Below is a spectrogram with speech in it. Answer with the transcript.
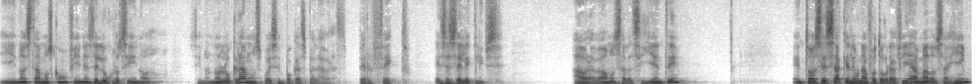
y no estamos con fines de lucro, sino, sino no lucramos, pues, en pocas palabras. Perfecto. Ese es el eclipse. Ahora vamos a la siguiente. Entonces sáquenle una fotografía, amado Sahim,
